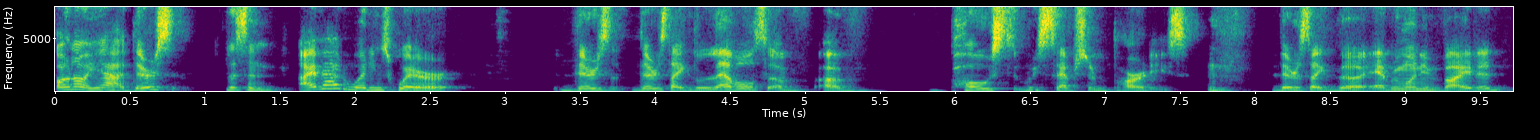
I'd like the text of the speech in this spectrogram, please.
Oh no, yeah. There's listen. I've had weddings where there's there's like levels of of post reception parties. Mm. There's like the everyone invited,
